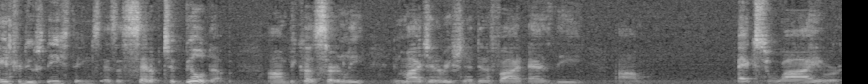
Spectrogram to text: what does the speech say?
Introduce these things as a setup to build up um, because certainly in my generation identified as the um, X, Y, or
